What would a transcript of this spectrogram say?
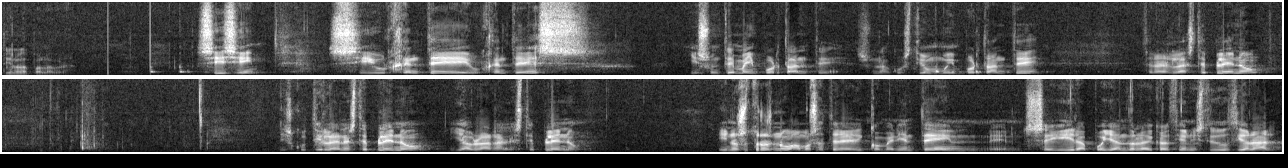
tiene la palabra. Sí, sí. Sí, urgente, urgente es. Y es un tema importante. Es una cuestión muy importante traerla a este pleno, discutirla en este pleno y hablarla en este pleno. Y nosotros no vamos a tener inconveniente en, en seguir apoyando la declaración institucional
